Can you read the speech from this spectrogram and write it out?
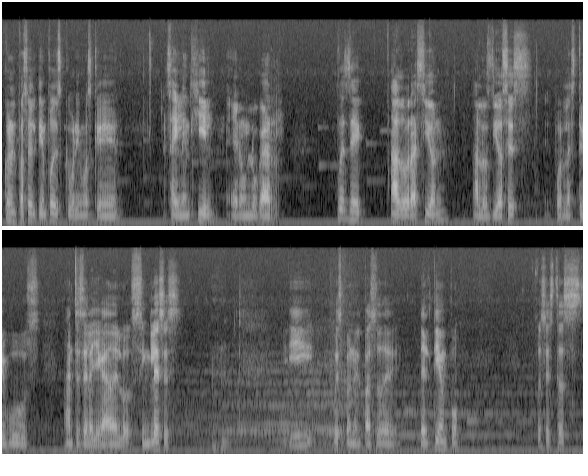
con el paso del tiempo descubrimos que Silent Hill era un lugar pues de adoración a los dioses por las tribus antes de la llegada de los ingleses y pues con el paso de- del tiempo pues estas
